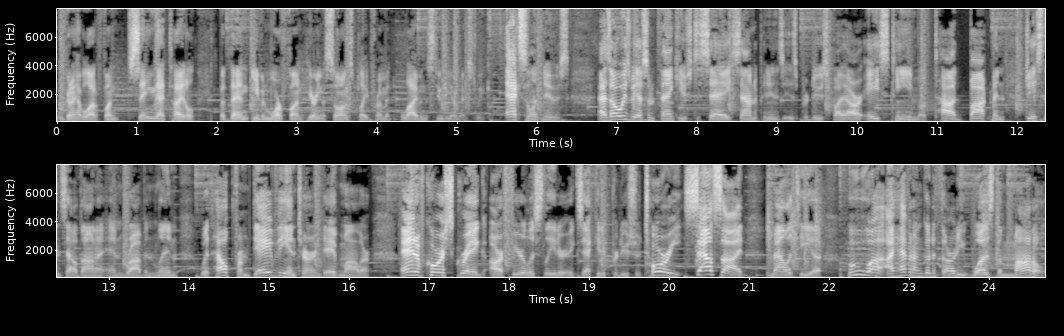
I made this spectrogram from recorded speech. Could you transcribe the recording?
We're going to have a lot of fun saying that title, but then even more fun hearing the songs played from it live in the studio next week. Excellent news. As always, we have some thank yous to say. Sound Opinions is produced by our ace team of Todd Bachman, Jason Saldanha, and Robin Linn, with help from Dave the intern, Dave Mahler, and of course, Greg, our fearless leader, executive producer, Torey Southside Malatia, who uh, I have it on good authority was the model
